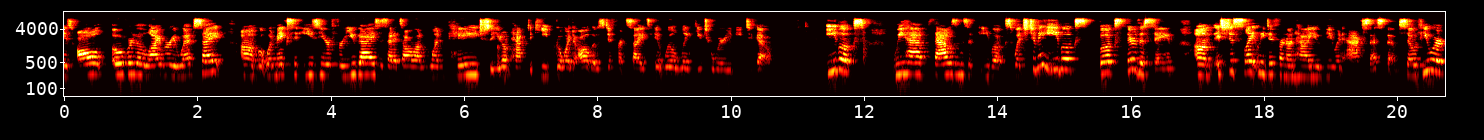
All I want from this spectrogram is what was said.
is all over the library website, um, but what makes it easier for you guys is that it's all on one page, so you don't have to keep going to all those different sites. It will link you to where you need to go ebooks we have thousands of ebooks which to me ebooks books they're the same um, it's just slightly different on how you view and access them so if you were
